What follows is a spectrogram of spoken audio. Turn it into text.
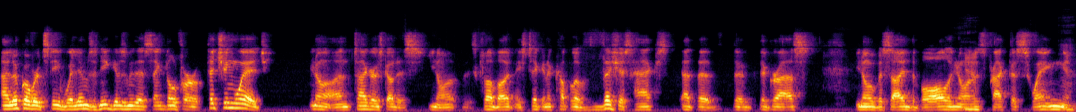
I look over at Steve Williams, and he gives me the signal for a pitching wedge you know, and Tiger's got his, you know, his club out and he's taking a couple of vicious hacks at the, the, the grass, you know, beside the ball, you know, yeah. on his practice swing, and,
